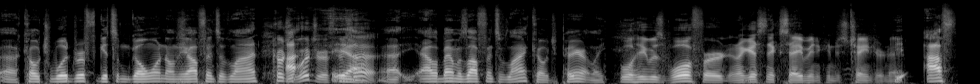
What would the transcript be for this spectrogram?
uh, Coach Woodruff gets them going on the offensive line. Coach I- Woodruff, who's yeah, that? Uh, Alabama's offensive line coach apparently. Well, he was Wolford, and I guess Nick Saban can just change her name. I f-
